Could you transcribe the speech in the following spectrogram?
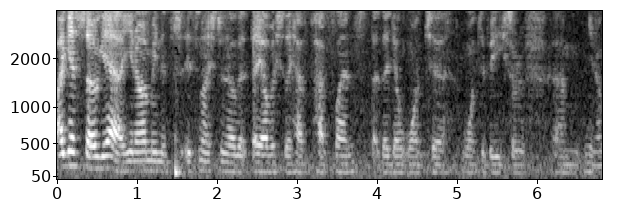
I guess so. Yeah, you know I mean it's it's nice to know that they obviously have, have plans that they don't want to want to be sort of um, you know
